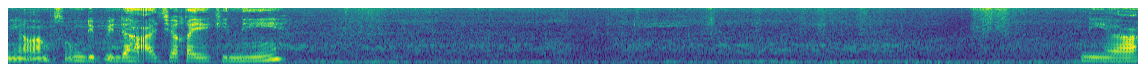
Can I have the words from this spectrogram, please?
Ini langsung dipindah aja kayak gini. Nih ya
